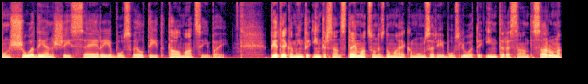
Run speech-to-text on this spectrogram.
un šodien šī sērija būs veltīta tālmācībai pietiekami inter interesants temats, un es domāju, ka mums arī būs ļoti interesanta saruna,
